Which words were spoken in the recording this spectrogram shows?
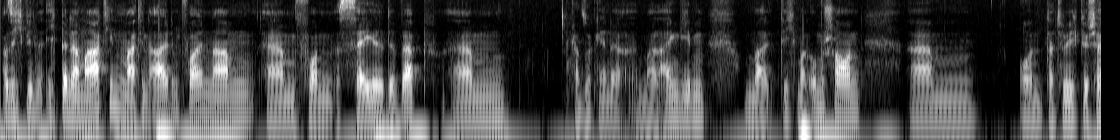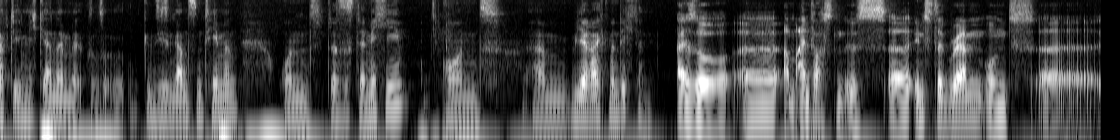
Also ich bin, ich bin der Martin, Martin Alt im vollen Namen ähm, von Sale the Web. Ähm, kannst du gerne mal eingeben und mal, dich mal umschauen. Ähm, und natürlich beschäftige ich mich gerne mit diesen ganzen Themen. Und das ist der Michi. Und ähm, wie erreicht man dich denn? Also äh, am einfachsten ist äh, Instagram und äh,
